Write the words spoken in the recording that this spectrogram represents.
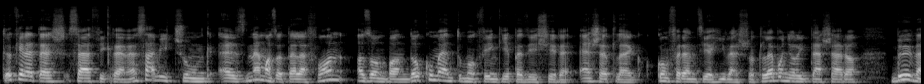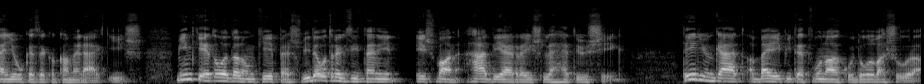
Tökéletes szelfikre ne számítsunk, ez nem az a telefon, azonban dokumentumok fényképezésére, esetleg konferenciahívások lebonyolítására bőven jók ezek a kamerák is. Mindkét oldalon képes videót rögzíteni, és van HDR-re is lehetőség. Térjünk át a beépített vonalkód olvasóra.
